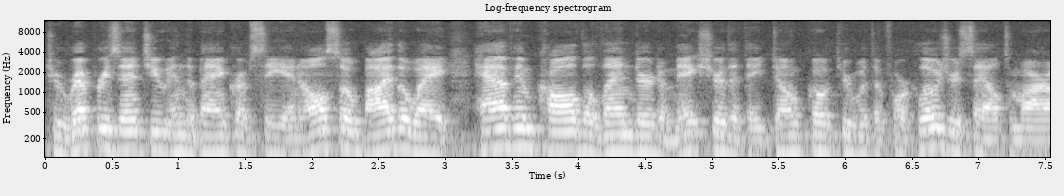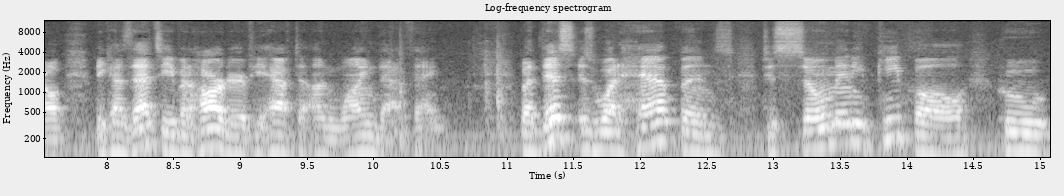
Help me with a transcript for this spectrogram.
to represent you in the bankruptcy, and also, by the way, have him call the lender to make sure that they don't go through with the foreclosure sale tomorrow, because that's even harder if you have to unwind that thing. But this is what happens to so many people who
